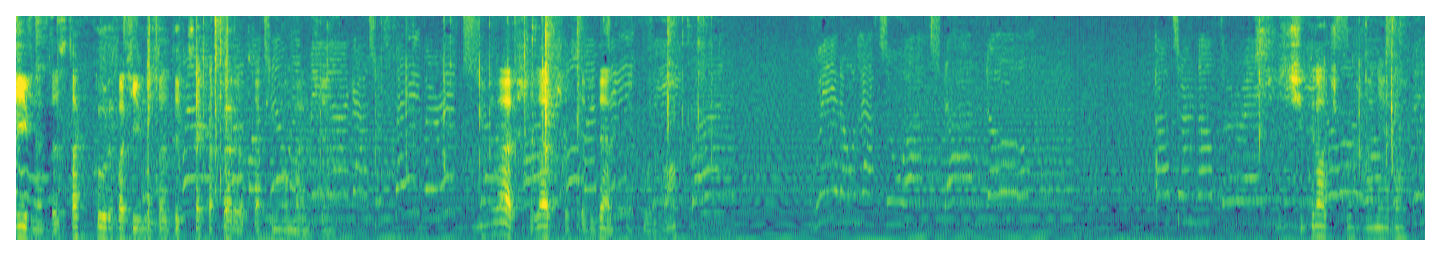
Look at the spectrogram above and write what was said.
dziwne, to jest tak kurwa dziwne, że ty pseka ferio w takim momencie. No lepszy, lepszy, jest ewidentnie kurwa. Ci grać kurwa nie da.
